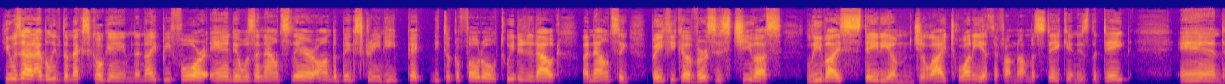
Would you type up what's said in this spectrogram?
He was at I believe the Mexico game the night before and it was announced there on the big screen. He picked he took a photo, tweeted it out announcing Benfica versus Chivas, Levi's Stadium, July 20th if I'm not mistaken is the date. And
